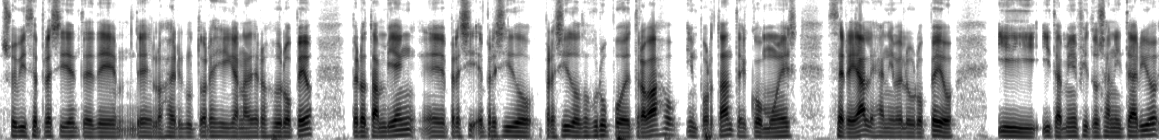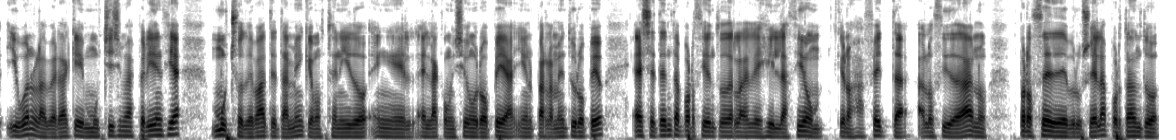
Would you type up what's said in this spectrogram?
soy vicepresidente de, de, los agricultores y ganaderos europeos, pero también eh, he presido, presido dos grupos de trabajo importantes, como es cereales, nivel europeo y, también fitosanitario. Y bueno, la verdad que muchísima experiencia, mucho debate también que hemos tenido en, el, en la Comisión Europea y en el Parlamento Europeo. El 70% de la legislación que nos afecta a los ciudadanos procede de Bruselas, por tanto,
